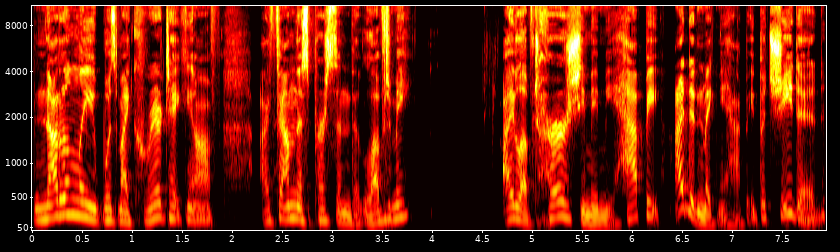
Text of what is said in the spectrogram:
Not only was my career taking off, I found this person that loved me. I loved her. She made me happy. I didn't make me happy, but she did.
